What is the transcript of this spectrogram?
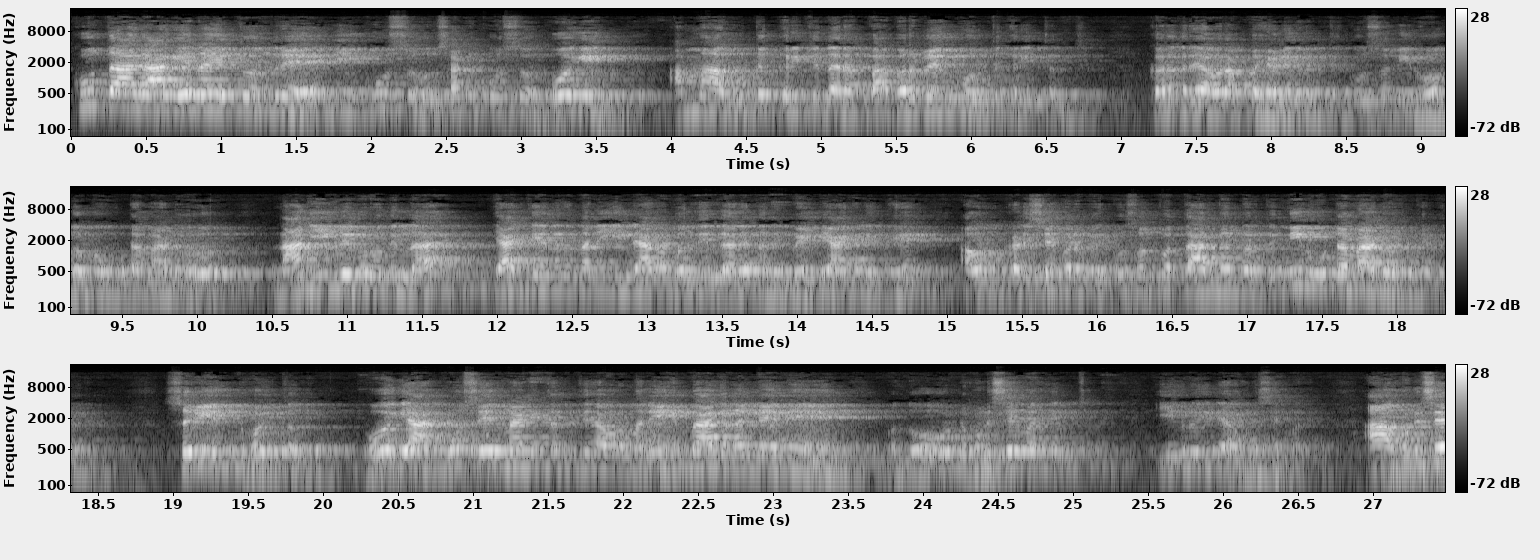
ಕೂತಾಗ ಆಗ ಏನಾಯಿತು ಅಂದ್ರೆ, ಈ ಕೂಸು, ಸಣ್ಣ ಕೂಸು, ಹೋಗಿ, ಅಮ್ಮ ಊಟಕ್ಕೆ ಕರೀತಿದ್ದಾರಪ್ಪ, ಬರಬೇಕು ಅಂತ ಕರೀತಂತೆ. ಕರೆದ್ರೆ ಅವರಪ್ಪ ಹೇಳಿದ್ರಂತೆ, ಕೂಸು, ನೀನು ಹೋಗಮ್ಮ, ಊಟ ಮಾಡು. ನಾನು ಈಗಲೇ ಬರೋದಿಲ್ಲ. ಯಾಕೆ ಅಂದರೆ ನನಗೆ ಇಲ್ಲಿ ಯಾರೋ ಬಂದಿದ್ದಾರೆ, ನನಗೆ ಭೇಟಿ ಆಗಲಿಕ್ಕೆ. ಅವ್ರನ್ನ ಕಳಿಸೇ ಬರಬೇಕು. ಸ್ವಲ್ಪ ಹೊತ್ತಾದ್ಮೇಲೆ ಬರ್ತೀನಿ. ನೀನು ಊಟ ಮಾಡು, ಅಂತ ಹೇಳಿದ್ರು. ಸರಿ ಅಂತ ಹೋಯ್ತು ಹೋಗಿ ಆ ಕೂಸು ಏನು ಮಾಡಿತ್ತಂತೆ ಅವ್ರ ಮನೆ ಹಿಂಭಾಗದಲ್ಲೇನೆ ಒಂದು ದೊಡ್ಡ ಹುಣಸೆ ಬಂದಿತ್ತು ಈಗಲೂ ಇದೆ, ಆ ಹುಣಸೆ ಮರ. ಆ ಹುಣಸೆ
